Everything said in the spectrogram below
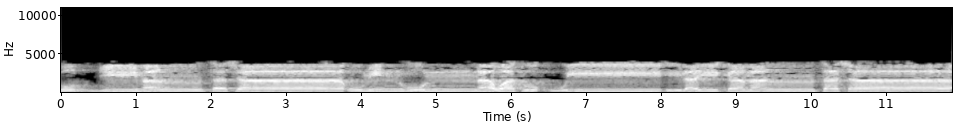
ترجي من تشاء منهن وتؤوي إليك من تشاء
